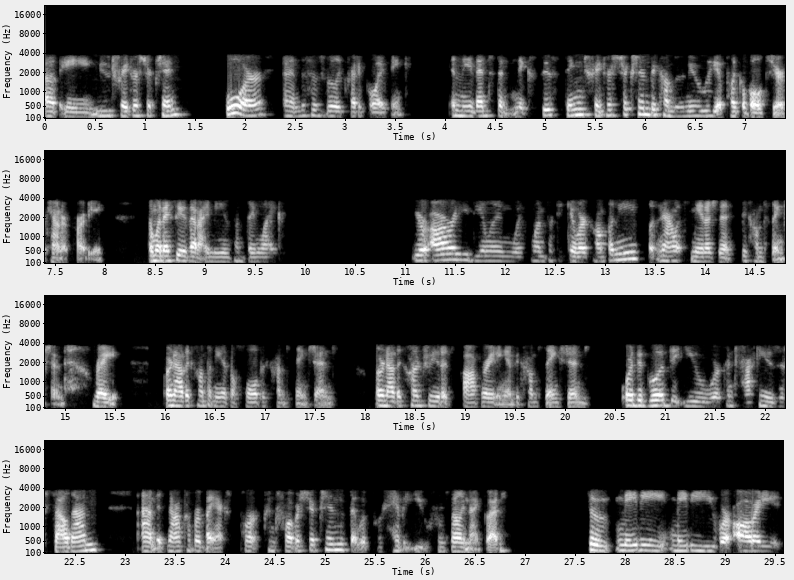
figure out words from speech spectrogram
of a new trade restriction, or, and this is really critical, I think, in the event that an existing trade restriction becomes newly applicable to your counterparty. And when I say that, I mean something like you're already dealing with one particular company, but now its management becomes sanctioned, right? Or now the company as a whole becomes sanctioned, or now the country that it's operating in becomes sanctioned, or the good that you were contracting to sell them um, is now covered by export control restrictions that would prohibit you from selling that good. So maybe maybe you were already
